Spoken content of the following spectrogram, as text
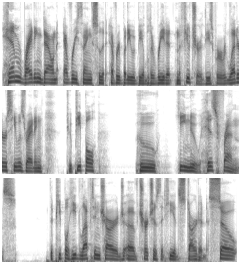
him writing down everything so that everybody would be able to read it in the future. These were letters he was writing to people who he knew, his friends, the people he'd left in charge of churches that he had started. So,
